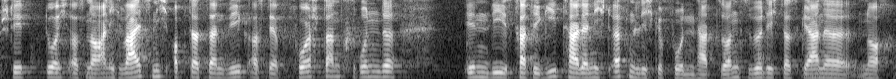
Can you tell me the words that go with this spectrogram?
steht durchaus noch an. Ich weiß nicht, ob das seinen Weg aus der Vorstandsrunde in die Strategieteile nicht öffentlich gefunden hat. Sonst würde ich das gerne noch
